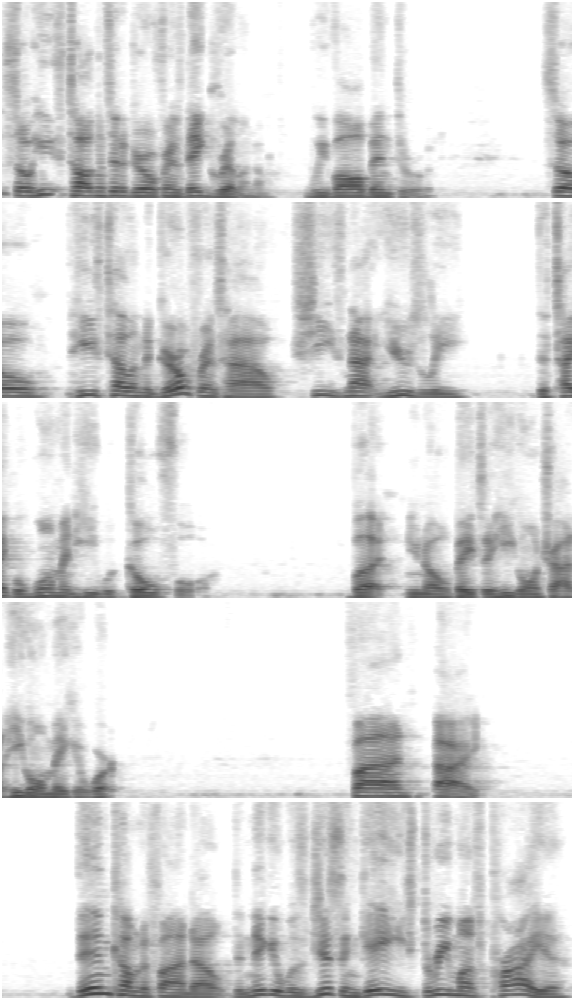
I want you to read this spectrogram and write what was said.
So he's talking to the girlfriends they grilling him. We've all been through it. So he's telling the girlfriends how she's not usually the type of woman he would go for. But you know basically he gonna try to he gonna make it work Fine. All right. Then come to find out the nigga was just engaged three months prior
